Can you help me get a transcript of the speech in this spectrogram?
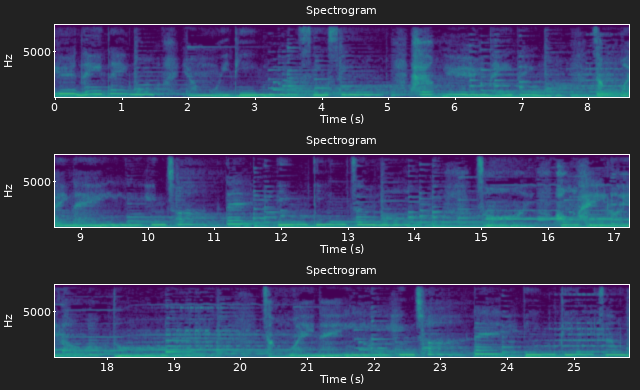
于你的梦，让每点笑声响于在空气里流动曾为你献出的点点真爱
